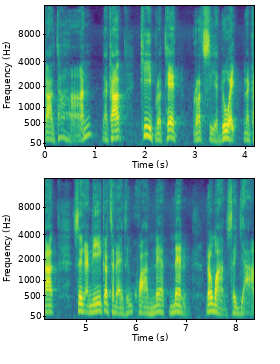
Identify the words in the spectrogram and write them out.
การทหารนะครับที่ประเทศรัสเซียด้วยนะครับซึ่งอันนี้ก็แสดงถึงความแนบแน่นระหว่างสยาม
